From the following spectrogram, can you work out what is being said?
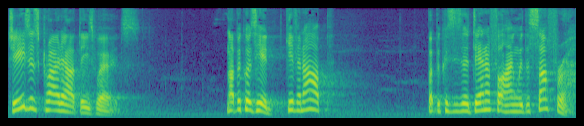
Jesus cried out these words, not because he had given up, but because he's identifying with the sufferer.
